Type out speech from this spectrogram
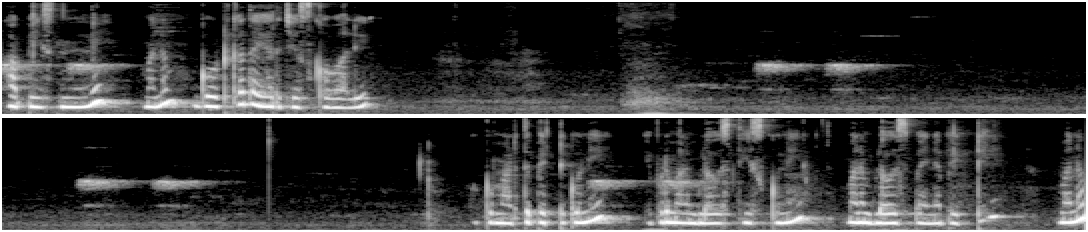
ఆ పీస్ని మనం గోటుగా తయారు చేసుకోవాలి. ఒక మడత పెట్టుకుని ఇప్పుడు మనం బ్లౌజ్ తీసుకుని మనం బ్లౌజ్ పైన పెట్టి మనం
